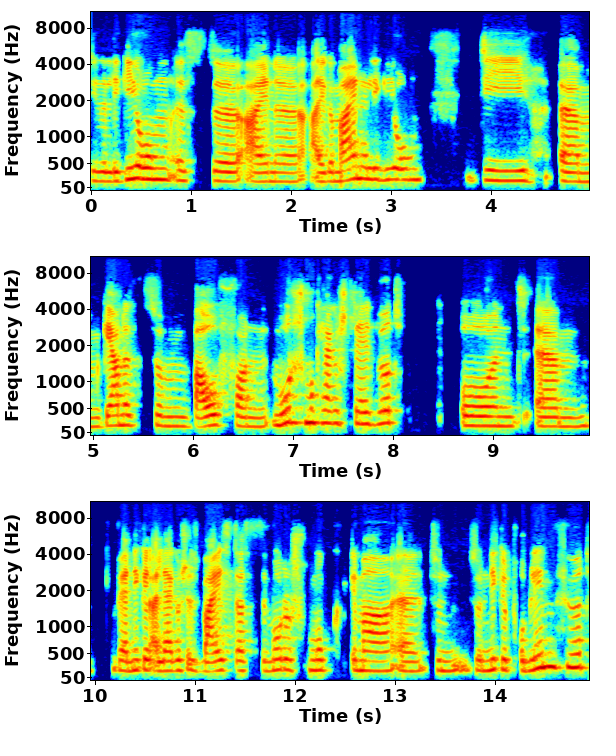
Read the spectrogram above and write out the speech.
diese Legierung ist äh, eine allgemeine Legierung, die ähm, gerne zum Bau von Modeschmuck hergestellt wird. Und ähm, wer nickelallergisch ist, weiß, dass Modeschmuck immer äh, zu, zu Nickelproblemen führt.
